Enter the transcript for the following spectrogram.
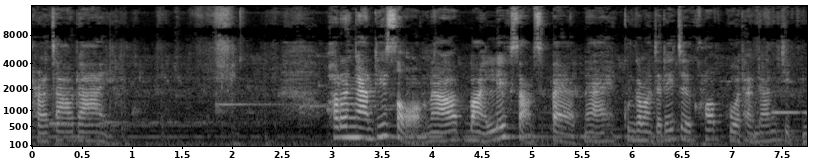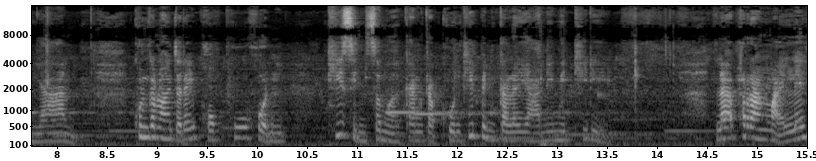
พระเจ้าได้ พลังงานที่สองนะหมายเลข 38นะคุณกำลังจะได้เจอครอบครัวทางด้านจิตวิญญาณ คุณกำลังจะได้พบผู้คน ที่สินเสมอกันกับคุณที่เป็นกัลยาณมิตรที่ดี และพลังหมายเลข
